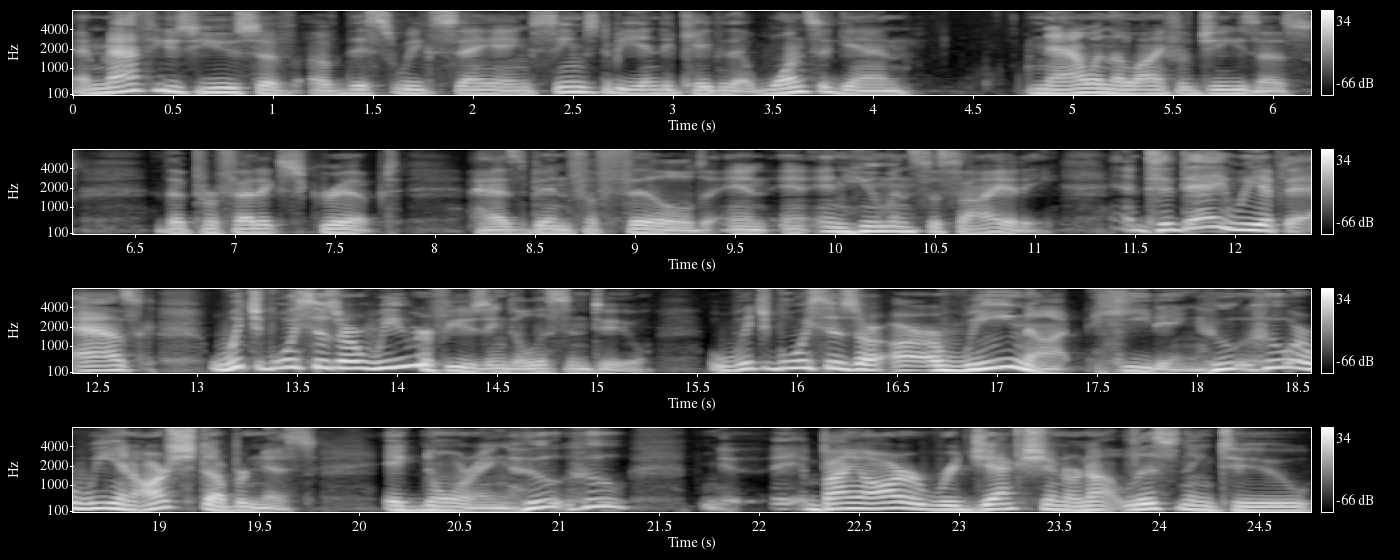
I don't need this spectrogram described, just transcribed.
And Matthew's use of, of this week's saying seems to be indicating that once again, now in the life of Jesus, the prophetic script has been fulfilled in, in, in, human society. And today we have to ask which voices are we refusing to listen to? Which voices are, are we not heeding? Who, who are we in our stubbornness ignoring? Who who by our rejection or not listening to,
